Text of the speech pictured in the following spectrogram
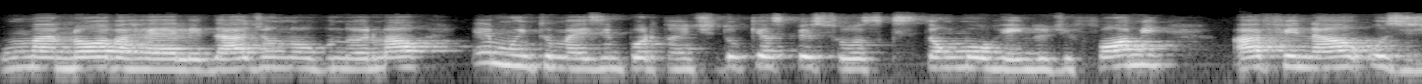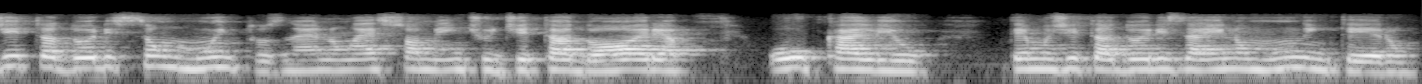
uma nova realidade, um novo normal, é muito mais importante do que as pessoas que estão morrendo de fome. Afinal, os ditadores são muitos, né? Não é somente o ditadória ou o Calil. Temos ditadores aí no mundo inteiro.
